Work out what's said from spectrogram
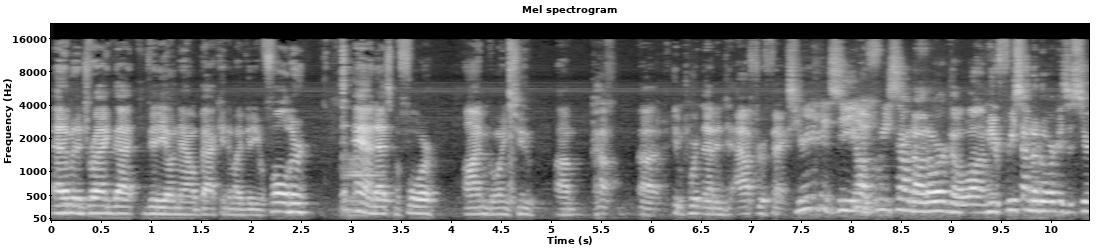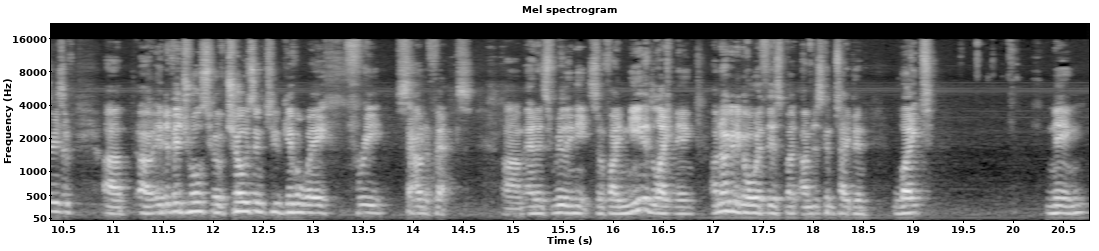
and I'm going to drag that video now back into my video folder. And as before, I'm going to um, uh, import that into After Effects. Here you can see uh, freesound.org. Go um, here. Freesound.org is a series of uh, uh, individuals who have chosen to give away free sound effects. Um, and it's really neat. So if I needed lightning, I'm not going to go with this, but I'm just going to type in lightning.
